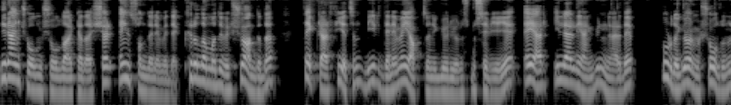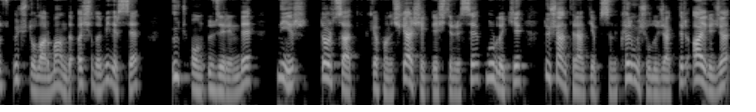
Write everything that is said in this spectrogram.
direnç olmuş oldu arkadaşlar. En son denemede kırılamadı ve şu anda da tekrar fiyatın bir deneme yaptığını görüyoruz bu seviyeye. Eğer ilerleyen günlerde burada görmüş olduğunuz 3 dolar bandı aşılabilirse 3.10 üzerinde NIR 4 saat kapanış gerçekleştirirse buradaki düşen trend yapısını kırmış olacaktır. Ayrıca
